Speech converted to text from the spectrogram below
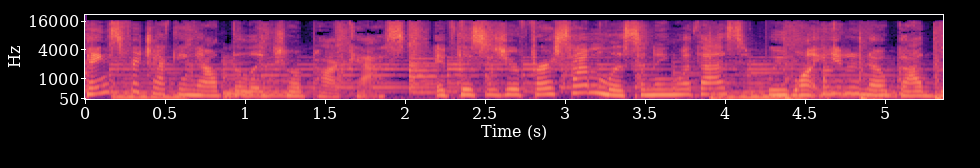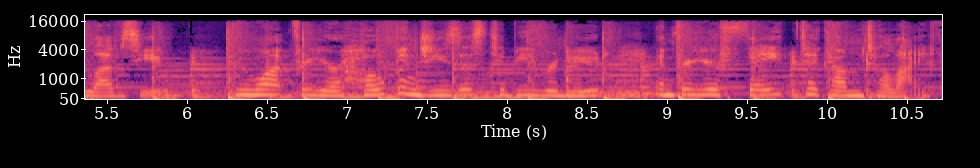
Thanks for checking out the Lakeshore Podcast. If this is your first time listening with us, we want you to know God loves you. We want for your hope in Jesus to be renewed and for your faith to come to life.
